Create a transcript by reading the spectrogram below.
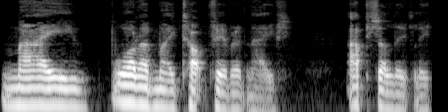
my one of my top favourite knives. Absolutely.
